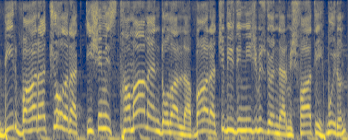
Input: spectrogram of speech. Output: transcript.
bir baharatçı olarak işimiz tamamen dolarla. Baharatçı bir dinleyicimiz göndermiş Fatih buyurun.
